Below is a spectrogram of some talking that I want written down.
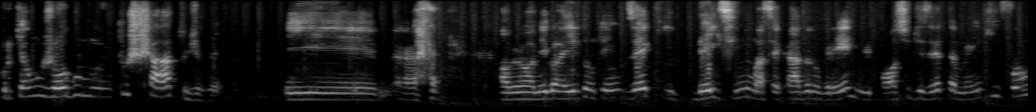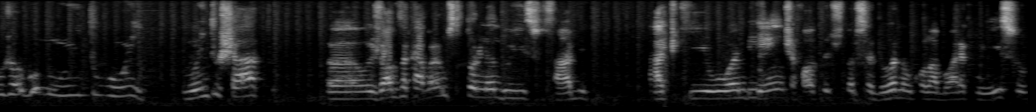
Porque é um jogo muito chato de ver. E é, ao meu amigo Ayrton, tenho que dizer que dei sim uma secada no Grêmio e posso dizer também que foi um jogo muito ruim, muito chato. Uh, os jogos acabaram se tornando isso, sabe? Acho que o ambiente, a falta de torcedor não colabora com isso.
